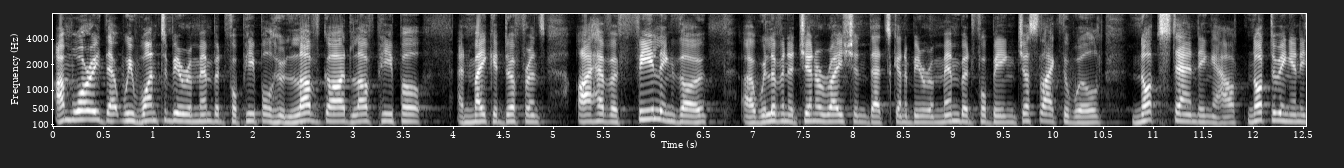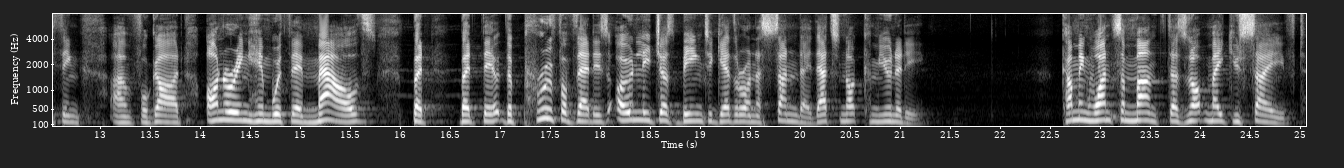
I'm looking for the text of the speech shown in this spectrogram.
I'm worried that we want to be remembered for people who love God, love people, and make a difference. I have a feeling, though, uh, we live in a generation that's going to be remembered for being just like the world, not standing out, not doing anything um, for God, honoring Him with their mouths, but but the, the proof of that is only just being together on a Sunday. That's not community. Coming once a month does not make you saved.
